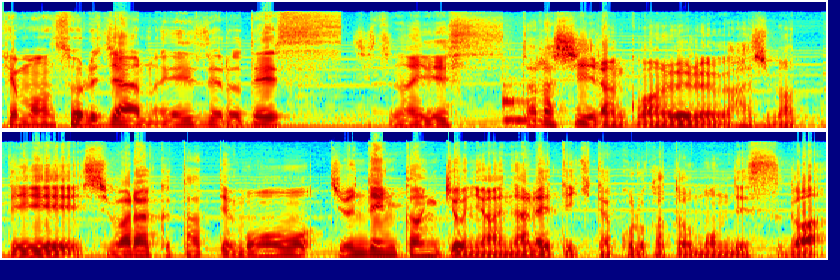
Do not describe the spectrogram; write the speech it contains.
ポケモンソルジャーの A0 です。切ないです。新しいランク1ルールが始まって、しばらく経っても、順伝環境には慣れてきた頃かと思うんですが、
